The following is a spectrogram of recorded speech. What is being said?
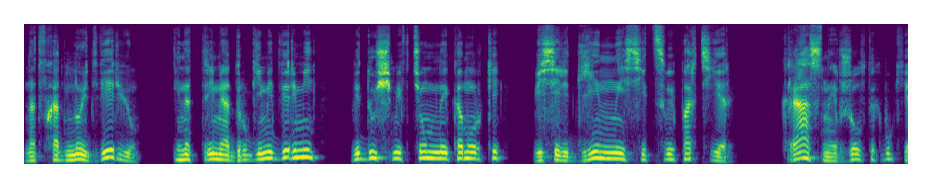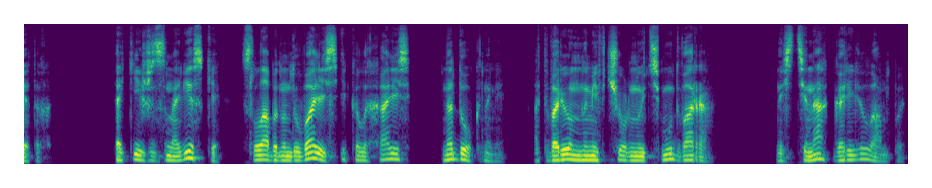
Над входной дверью и над тремя другими дверьми, ведущими в темные коморки, висели длинные ситцевые портьеры, красные в желтых букетах. Такие же занавески слабо надувались и колыхались над окнами, отворенными в черную тьму двора. На стенах горели лампы.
